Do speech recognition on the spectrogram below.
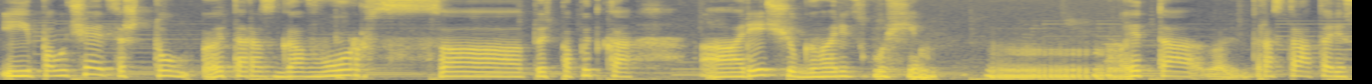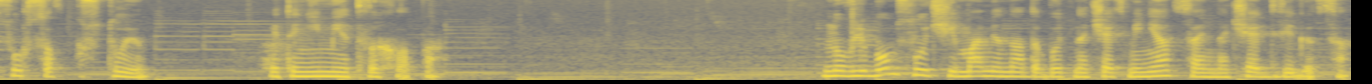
И получается, что это разговор с, то есть попытка а, речью говорить с глухим. Это растрата ресурсов впустую. Это не имеет выхлопа. Но в любом случае маме надо будет начать меняться и начать двигаться.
